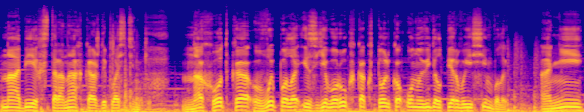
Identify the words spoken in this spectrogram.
на обеих сторонах каждой пластинки. Находка выпала из его рук, как только он увидел первые символы. Они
